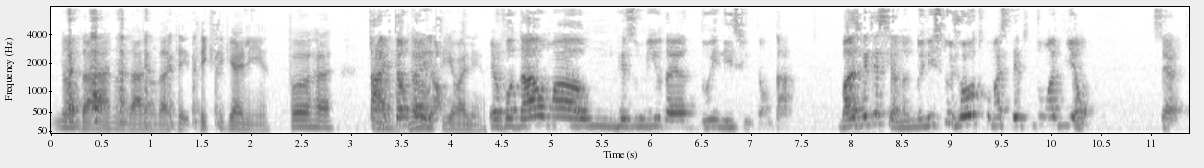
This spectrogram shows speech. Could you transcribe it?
Não dá, não dá, não dá. Tem, tem que seguir a linha. Porra. Tá, Não, então peraí, vamos ó. Eu vou dar uma, um resuminho da- do início, então, tá? Basicamente assim, ó, no, no início do jogo tu começa dentro de um avião, certo?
